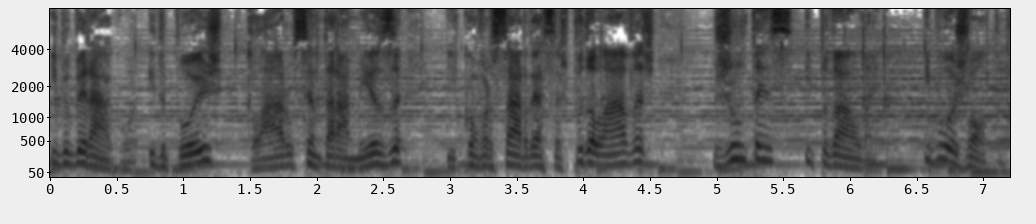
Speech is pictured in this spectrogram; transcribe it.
e beber água. E depois, claro, sentar à mesa e conversar dessas pedaladas. Juntem-se e pedalem. E boas voltas!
